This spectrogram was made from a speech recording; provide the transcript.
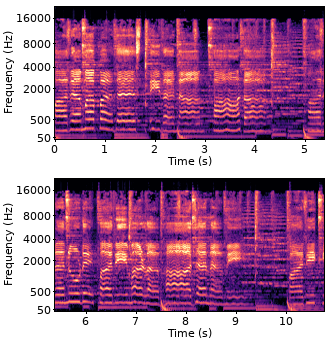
പരമപദസ്ഥിതനാം പാത. പരനുടെ പരിമള ഭാജനമേ പരികീർത്തിതനാം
